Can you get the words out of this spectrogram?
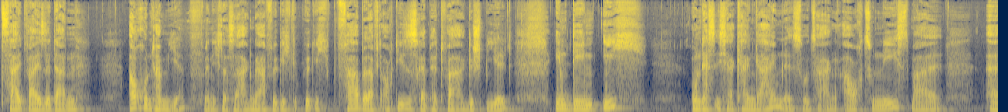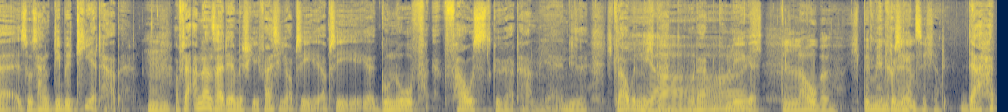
zeitweise dann auch unter mir, wenn ich das sagen darf, wirklich, wirklich fabelhaft auch dieses Repertoire gespielt, in dem ich, und das ist ja kein Geheimnis sozusagen, auch zunächst mal äh, sozusagen debütiert habe. Mhm. Auf der anderen Seite, Herr Mischke, ich weiß nicht, ob Sie, ob Sie Gounod Faust gehört haben hier in diese, ich glaube nicht, ja, hat, oder hat ein Kollege. Ich glaube, ich bin mir nicht mehr ganz sicher. Da hat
